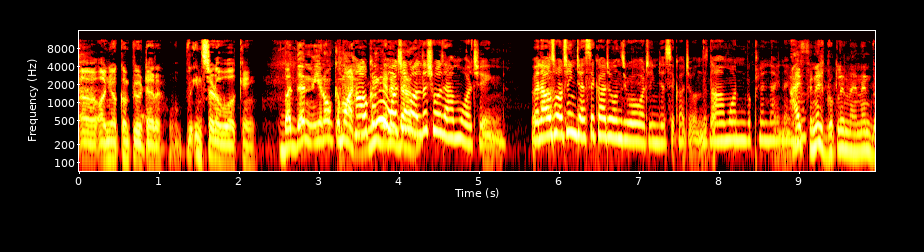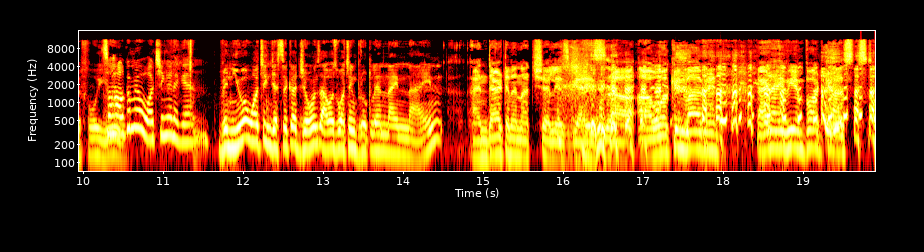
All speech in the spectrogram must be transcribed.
uh, on your computer instead of working But then you know, come on, How we come you're watching all the shows I'm watching? When I was watching Jessica Jones, you were watching Jessica Jones. Now I'm on Brooklyn Nine-Nine. I finished Brooklyn Nine Nine before you. so how come you're watching it again? when you were watching Jessica Jones, I was watching Brooklyn Nine Nine. and that in a nutshell is guys uh, our work environment at IVM Podcasts.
